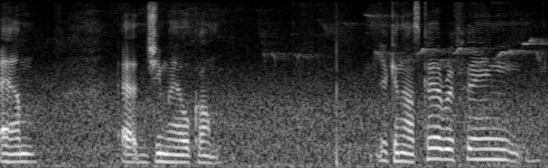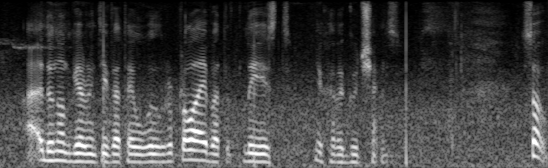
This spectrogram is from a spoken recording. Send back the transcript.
m at gmail.com. You can ask everything. I do not guarantee that I will reply, but at least you have a good chance. So,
